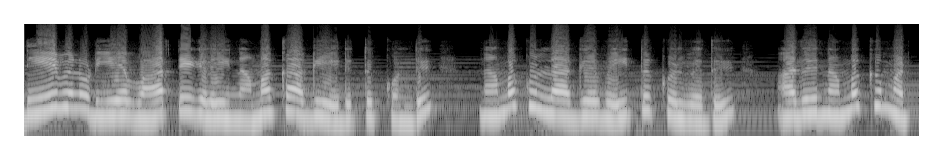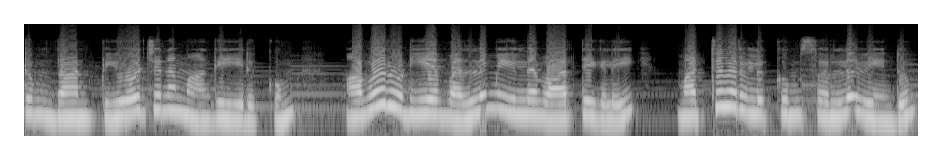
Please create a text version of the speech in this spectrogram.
தேவனுடைய வார்த்தைகளை நமக்காக எடுத்துக்கொண்டு நமக்குள்ளாக வைத்துக் கொள்வது அது நமக்கு மட்டும்தான் பிரயோஜனமாக இருக்கும். அவருடைய வல்லமையுள்ள வார்த்தைகளை மற்றவர்களுக்கும் சொல்ல வேண்டும்.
